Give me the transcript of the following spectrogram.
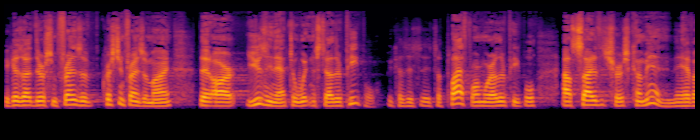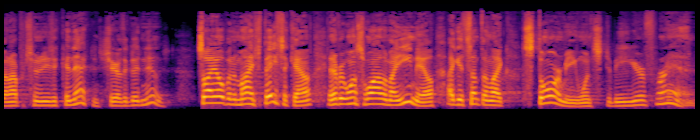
because I, there are some friends of Christian friends of mine that are using that to witness to other people because it's, it's a platform where other people outside of the church come in and they have an opportunity to connect and share the good news. So I open a MySpace account, and every once in a while in my email, I get something like, Stormy wants to be your friend.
